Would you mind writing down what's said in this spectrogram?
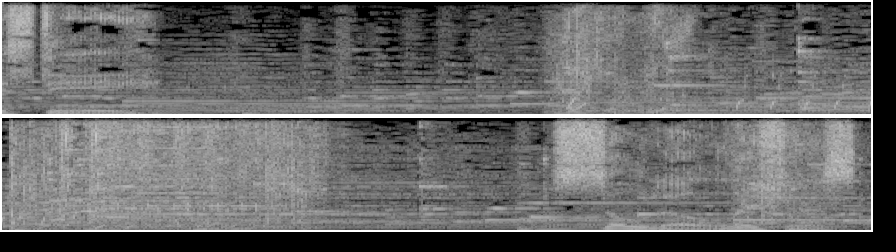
Tasty. So delicious.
